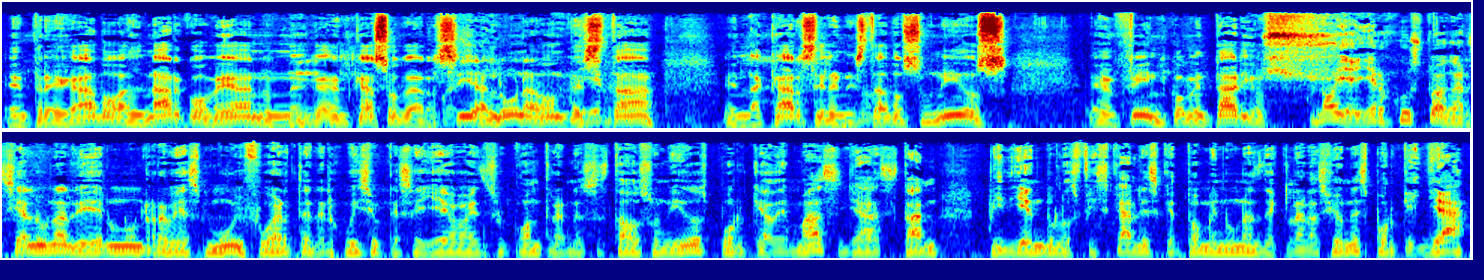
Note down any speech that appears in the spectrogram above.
entregado al narco. Vean el caso García pues Luna, donde está en la cárcel en Estados Unidos. En fin, comentarios. No, y ayer justo a García Luna le dieron un revés muy fuerte en el juicio que se lleva en su contra en los Estados Unidos, porque además ya están pidiendo los fiscales que tomen unas declaraciones, porque ya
